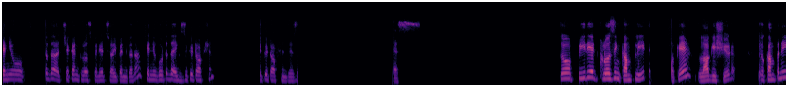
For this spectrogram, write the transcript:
can you the check and close periods అయిపోయింది కదా can you go to the execute option execute option చేసి yes so period closing complete okay log issued so company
